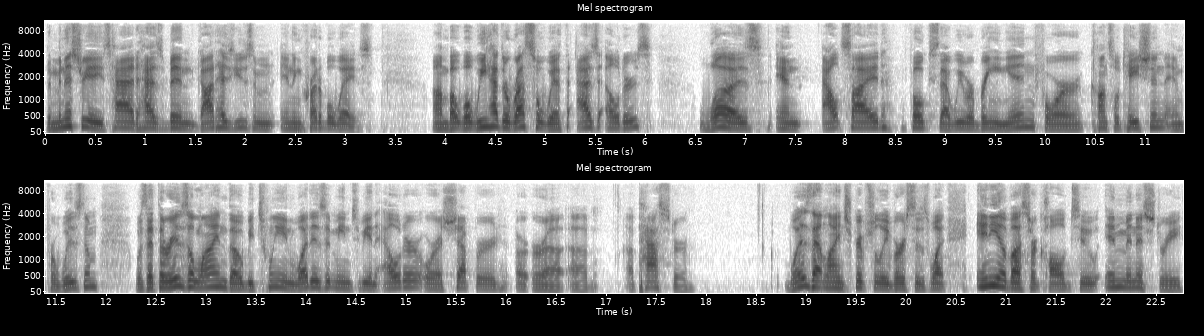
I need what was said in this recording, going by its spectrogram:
the ministry he's had has been, God has used him in incredible ways. Um, but what we had to wrestle with as elders was, and outside folks that we were bringing in for consultation and for wisdom, was that there is a line, though, between what does it mean to be an elder or a shepherd or, or a, a, a pastor what is that line scripturally versus what any of us are called to in ministry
